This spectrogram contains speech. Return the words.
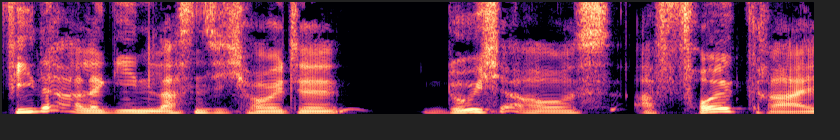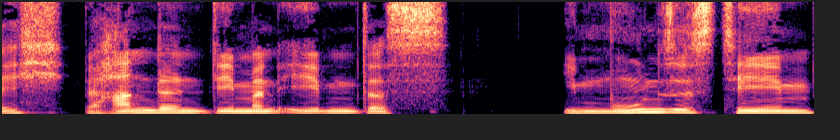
viele Allergien lassen sich heute durchaus erfolgreich behandeln, indem man eben das Immunsystem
